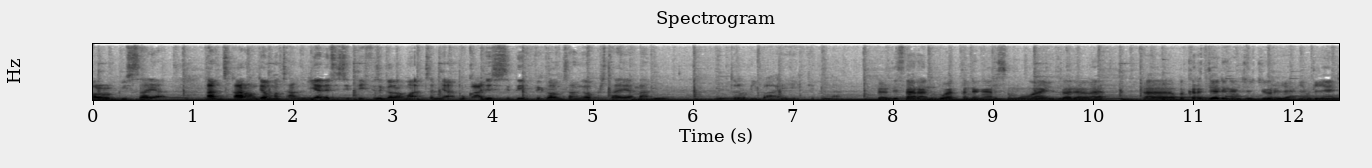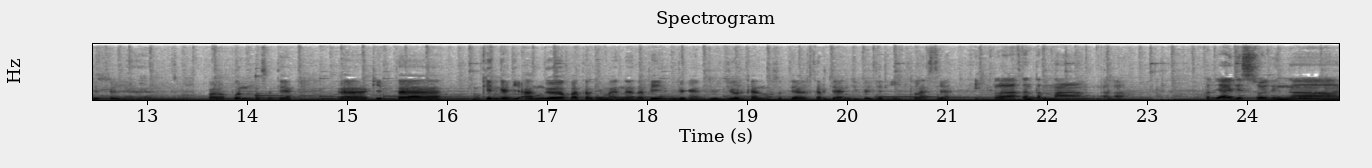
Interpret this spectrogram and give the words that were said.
kalau bisa ya kan sekarang zaman canggih ada CCTV segala macam ya buka aja CCTV kalau misalnya nggak percaya kan itu lebih baik gitu kan Berarti saran buat pendengar semua itu adalah eh, bekerja dengan jujur ya intinya gitu ya. Walaupun maksudnya eh, kita mungkin gak dianggap atau gimana tapi dengan jujur kan maksudnya kerjaan juga jadi ikhlas ya. ikhlas dan tenang Ah, kerja aja sesuai dengan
